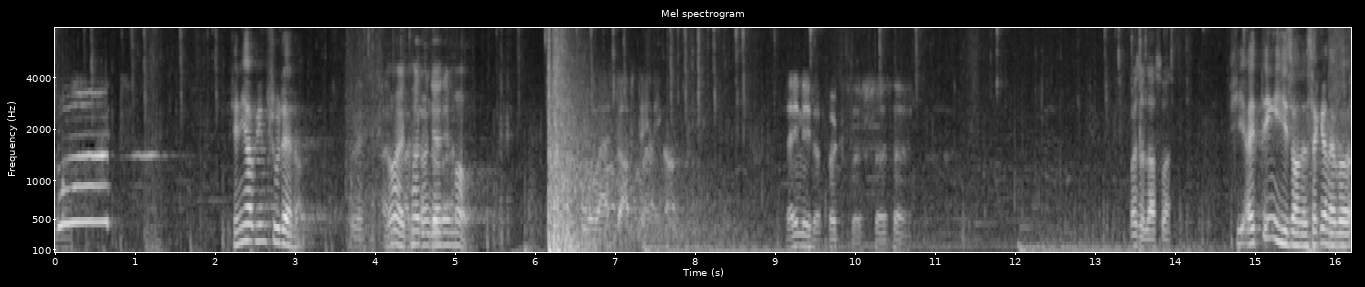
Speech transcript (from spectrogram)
What? Can you help him through there? Not? Okay, No, I can't get him out. Four last stop standing. They need to fix this shit. Where's the last one? He, I think he's on the second level.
